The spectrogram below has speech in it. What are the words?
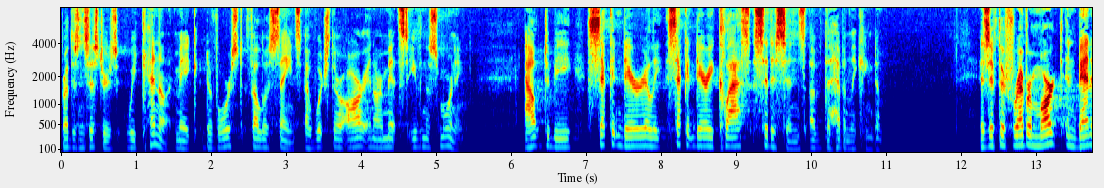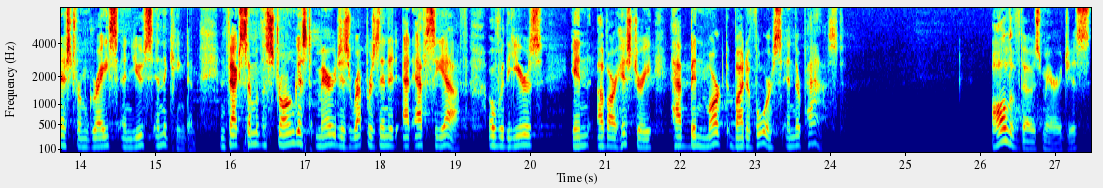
Brothers and sisters, we cannot make divorced fellow saints, of which there are in our midst even this morning, out to be secondarily, secondary class citizens of the heavenly kingdom as if they're forever marked and banished from grace and use in the kingdom. In fact, some of the strongest marriages represented at FCF over the years in, of our history have been marked by divorce in their past. All of those marriages,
